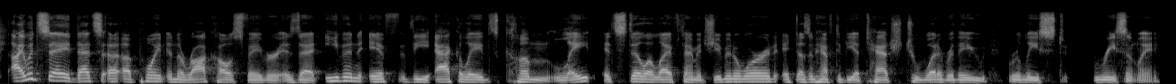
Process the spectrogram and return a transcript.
I would say that's a, a point in the Rock Hall's favor is that even if the accolades come late, it's still a Lifetime Achievement Award. It doesn't have to be attached to whatever they released recently.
